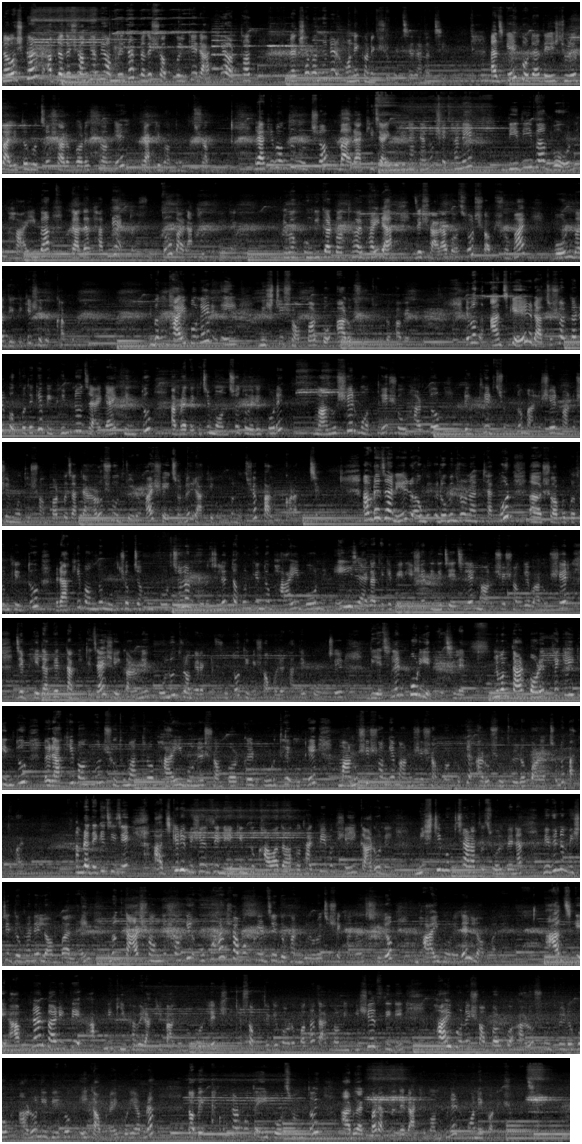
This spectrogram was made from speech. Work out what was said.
নমস্কার, আপনাদের সঙ্গে আমি অমৃতা, আপনাদের সকলকে রাখি, অর্থাৎ রক্ষাবন্ধনের অনেক অনেক শুভেচ্ছা জানাচ্ছি। আজকে গোটা দেশ জুড়ে পালিত হচ্ছে সরোবরের সঙ্গে রাখি বন্ধন উৎসব। রাখি বন্ধন উৎসব বা রাখি যাই বলি না কেন, সেখানে দিদি বা বোন, ভাই বা দাদার হাতে একটা সুতো বা রাখি পরিয়ে দেয়। এবং অঙ্গীকারবদ্ধ হয় ভাইরা যে সারা বছর সব সময় বোন বা দিদিকে সে রক্ষা করবে। এবং ভাই বোনের এই মিষ্টি সম্পর্ক আরও সুদৃঢ় হবে। এবং আজকে রাজ্য সরকারের পক্ষ থেকে বিভিন্ন জায়গায় কিন্তু আমরা দেখেছি মঞ্চ তৈরি করে মানুষের মধ্যে সৌহার্দ্য বৃদ্ধির জন্য, মানুষের মানুষের মধ্যে সম্পর্ক যাতে আরও সুদৃঢ় হয়, সেই জন্যই রাখি বন্ধন উৎসব পালন করা হচ্ছে। আমরা জানি রবীন্দ্রনাথ ঠাকুর সর্বপ্রথম কিন্তু রাখি বন্ধন উৎসব যখন প্রচলন করেছিলেন, তখন কিন্তু ভাই বোন এই জায়গা থেকে বেরিয়ে এসে তিনি চেয়েছিলেন মানুষের সঙ্গে মানুষের যে ভেদাভেদটা মিটে যায়, সেই কারণে হলুদ রঙের একটা সুতো তিনি সকলের হাতে পৌঁছে দিয়েছিলেন পরিয়ে দিয়েছিলেন। এবং তারপরের থেকেই কিন্তু রাখি বন্ধন শুধুমাত্র ভাই বোনের সম্পর্কের ঊর্ধ্বে উঠে মানুষের সঙ্গে মানুষের সম্পর্ককে আরও সুদৃঢ় করার জন্য পালিত হয়। আমরা দেখেছি যে আজকেরই বিশেষ দিনে কিন্তু খাওয়া দাওয়া তো থাকবে এবং সেই কারণে মিষ্টি মুখ ছাড়া তো চলবে না। বিভিন্ন মিষ্টির দোকানে লম্বা লাইন এবং তার সঙ্গে সঙ্গে উপহার সামগ্রীর যে দোকানগুলো রয়েছে সেখানেও ছিল ভাই বোনেদের লম্বা লাইন। আজকে আপনার বাড়িতে আপনি কীভাবে রাখি পালন করলেন সেটা সব থেকে বড় কথা। তার কারণে বিশেষ দিনে ভাই বোনের সম্পর্ক আরও সুদৃঢ় হোক, আরও নিবিড় হোক, এই কামনাই করি আমরা। তবে এখনকার মতো এই পর্যন্তই। আরও একবার আপনাদের রাখি বন্ধনের অনেক অনেক শুভেচ্ছা।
